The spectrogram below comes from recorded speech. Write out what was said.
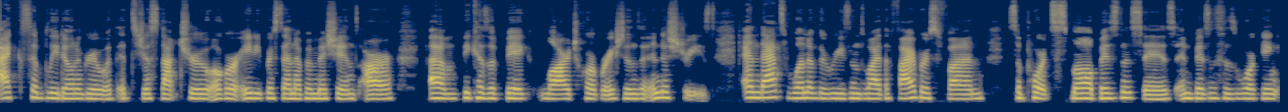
I simply don't agree with. It's just not true. Over 80% of emissions are um, because of big, large corporations and industries. And that's one of the reasons why the Fibers Fund supports small businesses and businesses working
